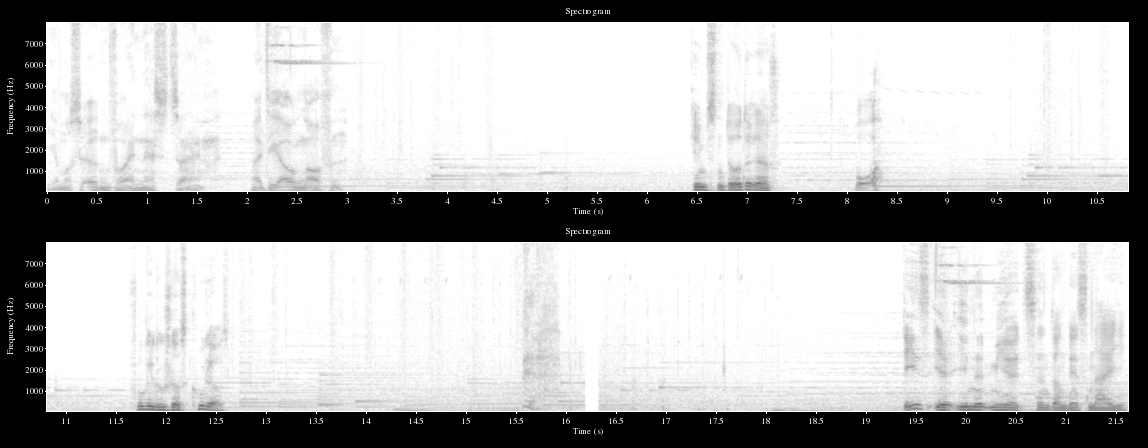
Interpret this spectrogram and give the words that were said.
Hier muss irgendwo ein Nest sein. Halt die Augen offen. Kommst denn da drauf? Boah. Vogel, du schaust cool aus. Das erinnert mich jetzt an das neue,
